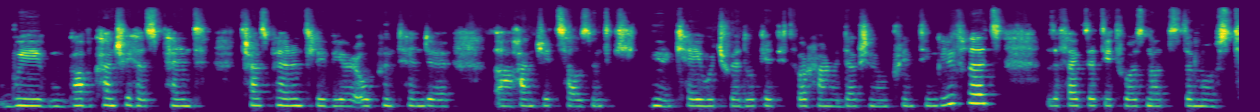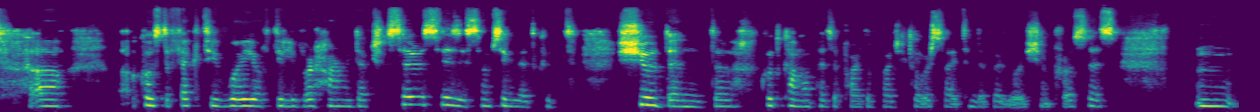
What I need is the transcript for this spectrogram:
we our country has spent transparently via open tender uh, 100,000 K, which we advocated for harm reduction on printing leaflets. The fact that it was not the most uh, cost-effective way of deliver harm reduction services is something that could, should, and uh, could come up as a part of budget oversight and evaluation process. Um,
